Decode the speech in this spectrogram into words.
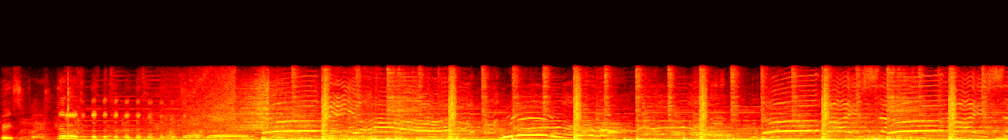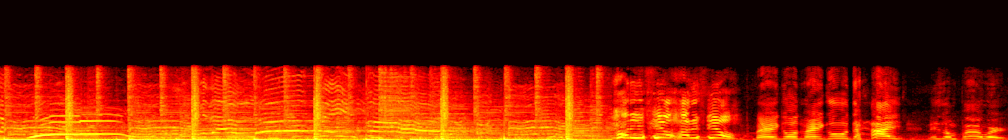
basically. need some power.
